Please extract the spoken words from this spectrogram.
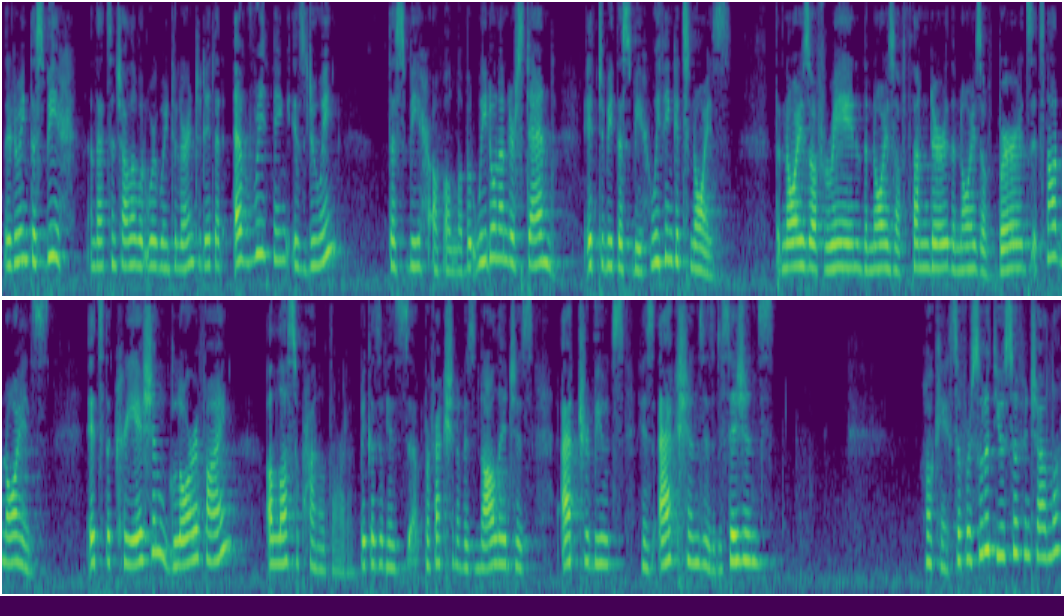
They're doing tasbih. And that's inshallah what we're going to learn today, that everything is doing tasbih of Allah. But we don't understand it to be tasbih. We think it's noise. The noise of rain, the noise of thunder, the noise of birds. It's not noise. It's the creation glorifying Allah subhanahu wa ta'ala because of His uh, perfection of His knowledge, His attributes, His actions, His decisions. Okay, so for Surah Yusuf, inshallah,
